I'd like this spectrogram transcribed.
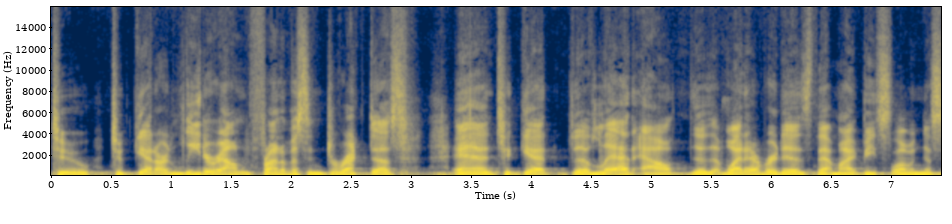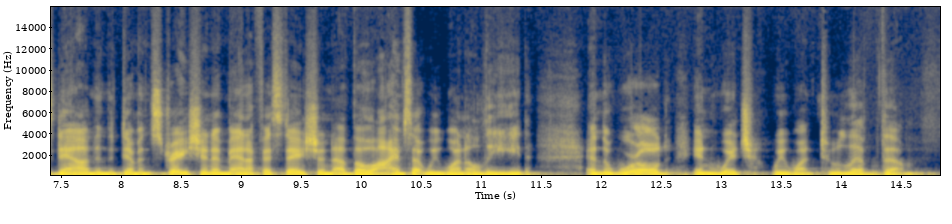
To, to get our leader out in front of us and direct us, and to get the lead out, whatever it is that might be slowing us down in the demonstration and manifestation of the lives that we want to lead and the world in which we want to live them.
